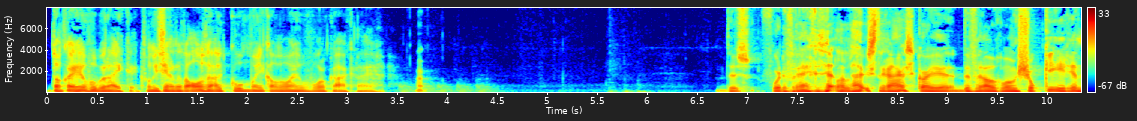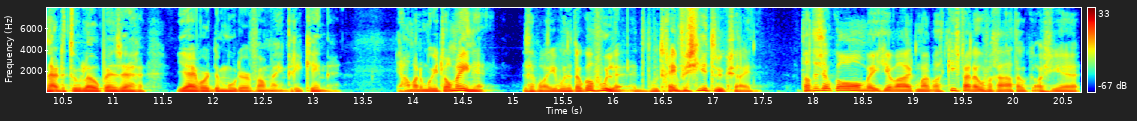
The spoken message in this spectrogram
dan kan je heel veel bereiken. Ik wil niet zeggen dat alles uitkomt, maar je kan wel heel veel voor elkaar krijgen. Dus voor de vrijgezelle luisteraars kan je de vrouw gewoon chockeren, naar de toe lopen en zeggen... jij wordt de moeder van mijn drie kinderen. Ja, maar dan moet je het wel menen. Zeg maar, je moet het ook wel voelen. Het moet geen versiertruc zijn. Dat is ook wel een beetje waar ik maar wat kiespijn over gaat. Ook als je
